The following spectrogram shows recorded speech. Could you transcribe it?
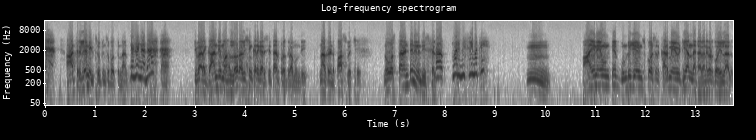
ఆ త్రిలే నీకు చూపించబోతున్నాను. నిజంగానా? ఆ, ఇవాళ గాంధీ మహల్లో రవిశంకర్ గారి సితార్ ప్రోగ్రామ్ ఉంది. నాకు రెండు పాసులు వచ్చాయి. నువ్వు వస్తానంటే నేను ఆ, తీసుకెళ్తా మరి మీ శ్రీమతి? మ్మ్. ఆయనే ఉంటే గుండు చేయించుకోవాల్సిన కర్మ ఏమిటి? అందట వెనకడికో ఇల్లాలు.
